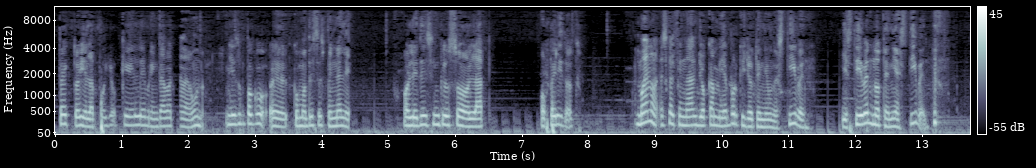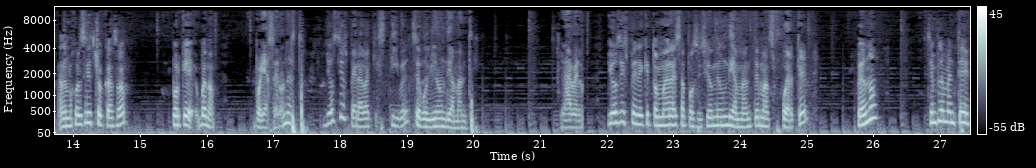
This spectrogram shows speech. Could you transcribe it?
efecto y el apoyo que él le brindaba a cada uno. Y es un poco eh, como dice Spinelli. O le dice incluso la o Peridot. Bueno, es que al final yo cambié porque yo tenía un Steven. Y Steven no tenía Steven. a lo mejor sí he hecho caso. Porque, bueno, voy a ser honesto. Yo sí esperaba que Steven se volviera un diamante. La verdad. Yo sí esperé que tomara esa posición de un diamante más fuerte. Pero no. Simplemente,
